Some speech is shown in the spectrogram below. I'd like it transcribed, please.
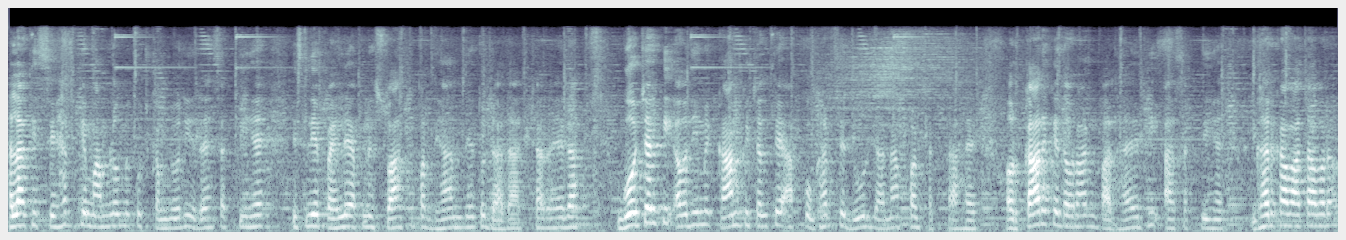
हालाँकि सेहत के मामलों में कुछ कमज़ोरी रह सकती है, इसलिए पहले अपने स्वास्थ्य पर ध्यान दें तो ज़्यादा अच्छा रहेगा। गोचर की अवधि में काम के चलते आपको घर से दूर जाना पड़ सकता है और कार्य के दौरान बाधाएँ भी आ सकती है। घर का वातावरण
